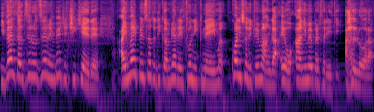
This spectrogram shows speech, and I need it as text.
Iveltal00 invece ci chiede Hai mai pensato di cambiare il tuo nickname? Quali sono i tuoi manga e o anime preferiti? Allora,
